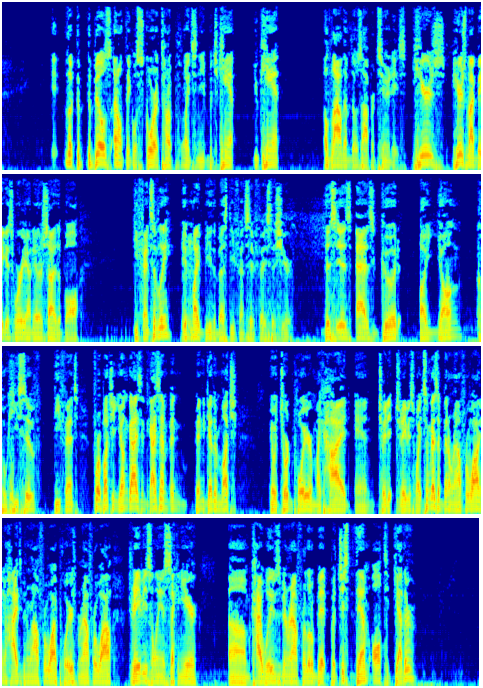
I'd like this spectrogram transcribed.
it, look, the, the Bills, I don't think will score a ton of points, and you, but you can't, you can't allow them those opportunities. Here's, here's my biggest worry on the other side of the ball. Defensively, it might be the best defense they've faced this year. This is as good a young, cohesive defense for a bunch of young guys, and the guys haven't been been together much. You know, with Jordan Poyer, Micah Hyde, and Tre'Davious White. Some guys have been around for a while. You know, Hyde's been around for a while. Poyer's been around for a while. Tre'Davious only in his second year. Um, Kyle Williams has been around for a little bit, but just them all together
